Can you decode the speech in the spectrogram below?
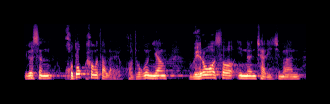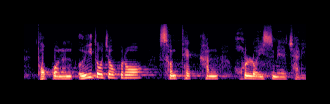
이것은 고독하고 달라요. 고독은 그냥 외로워서 있는 자리지만 독고는 의도적으로 선택한 홀로 있음의 자리.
